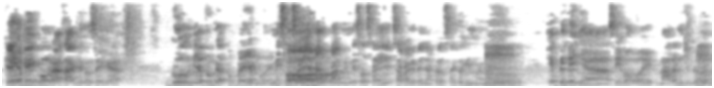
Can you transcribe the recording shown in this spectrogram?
kayak kayak kan kayak gue ngerasa gitu sih kayak goalnya tuh nggak kebayang loh. Ini selesainya Oh. kapan? Ini selesainya cara kita nyampe selesai itu gimana gitu. hmm, kayak bedanya si Holloway kemarin juga Hmm. kan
